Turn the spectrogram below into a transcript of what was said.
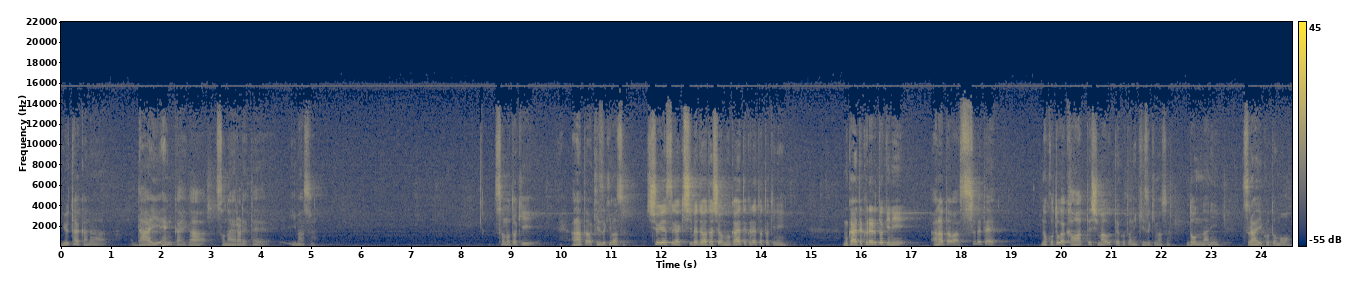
豊かな大宴会が備えられています。その時あなたは気づきます。主イエスが岸辺で私を迎えてくれた時に迎えてくれる時にあなたは全てのことが変わってしまうということに気づきます。どんなに辛いことも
